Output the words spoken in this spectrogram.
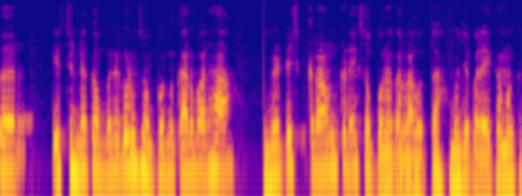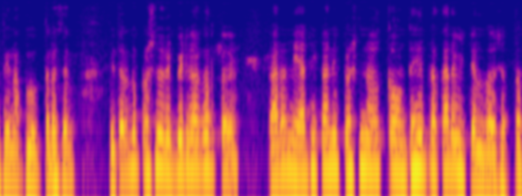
तर ईस्ट इंडिया कंपनीकडून संपूर्ण कारभार हा ब्रिटिश क्राऊनकडे सोपवण्यात आला होता. म्हणजे पर्याय क्रमांक तीन आपलं उत्तर असेल. मित्रांनो प्रश्न रिपीट का करतोय? कारण या ठिकाणी प्रश्न कोणत्याही प्रकारे विचारले जाऊ शकतात.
